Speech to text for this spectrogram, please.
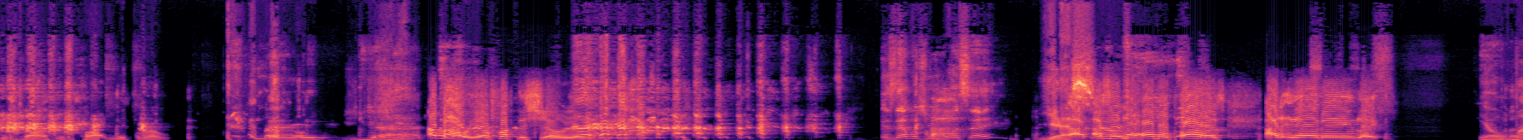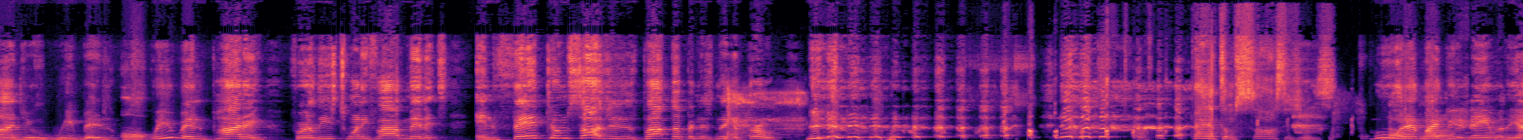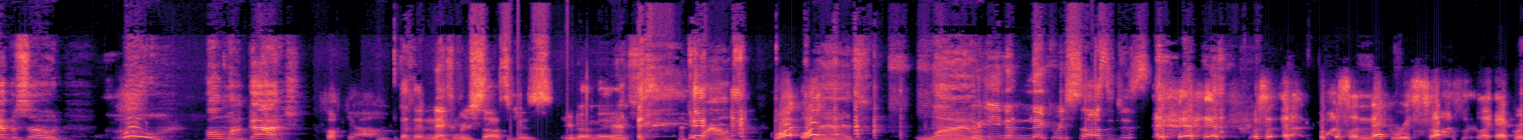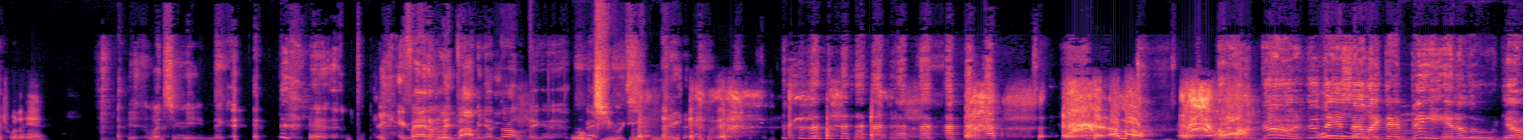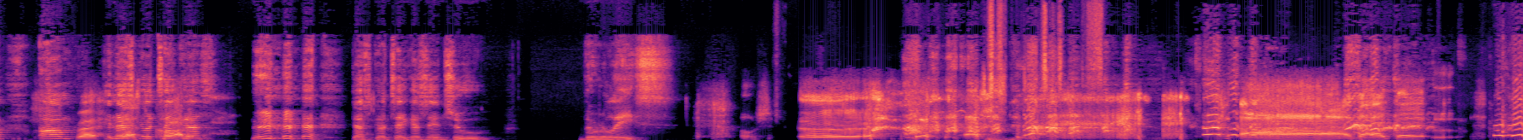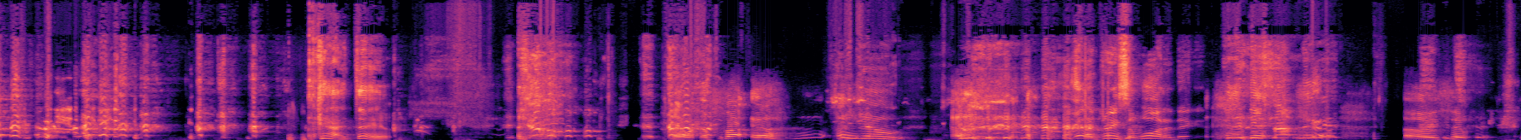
The sausage caught in your throat. My God. I'm out, yo. Fuck this show. yo. Is that what you were gonna ah. say? I, Yes. I said no homo. Pause. I, you know what I mean? Like, Yo, mind you, we've been on we've been potting for at least 25 minutes and phantom sausages popped up in this nigga throat. Phantom sausages. Ooh, Oh, that might be the name of the episode. Whew. Oh my gosh. fuck y'all. Got the neck rich sausages. You know what I mean? That's that's wild. What? What? That's You're eating them neck rich sausages. what's a what's a neck rich sauce? Like Eckrich with an N? what you eating, nigga? Randomly popping your throat, nigga. What you eating, nigga? I'm out. Oh my god, this nigga sound like that Biggie interlude, yo. Um, Right, and that's, that's gonna the take us. that's gonna take us into the release. Oh shit. Ah, God damn. God damn. Hey, what the fuck, yo? Yo, Gotta drink some water, nigga. something, nigga. Oh shit.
